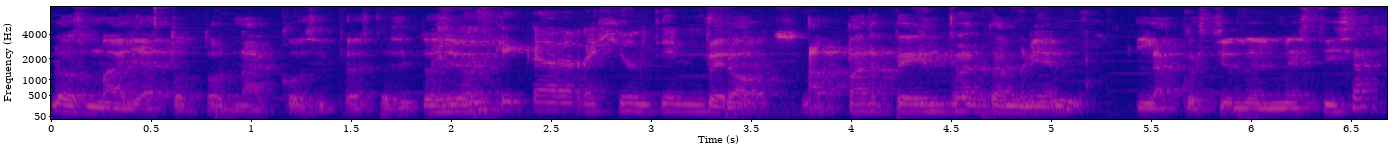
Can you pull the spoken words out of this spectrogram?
los mayas, totonacos y toda esta pero situación. es que cada región tiene Pero su- su- aparte entra también la cuestión del mestizaje,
